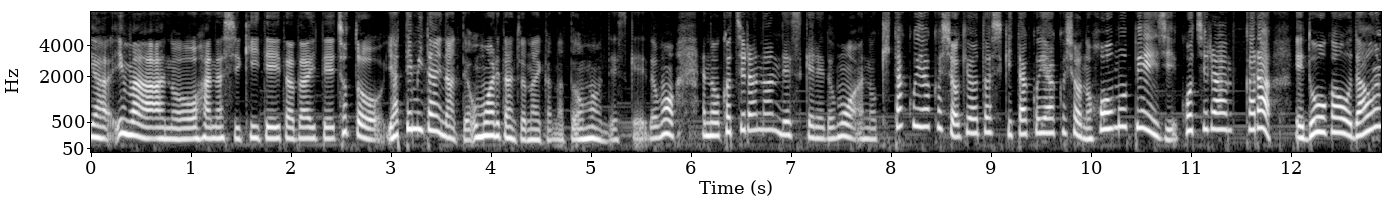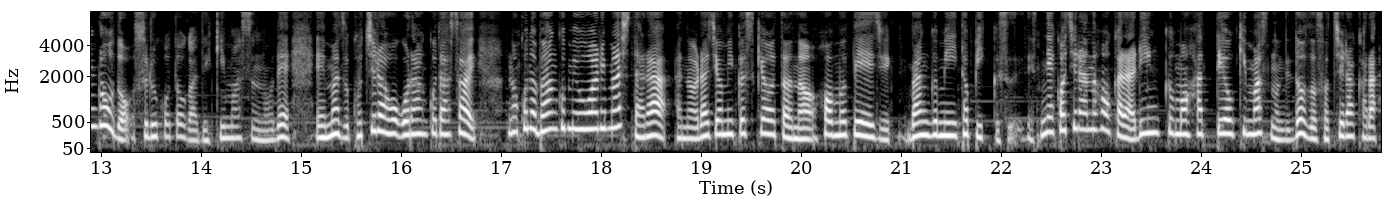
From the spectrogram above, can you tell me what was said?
いや、今あのお話聞いていただいて、ちょっとやってみたいなって思われたんじゃないかなと思うんですけれども、あのこちらなんですけれども、あの北区役所京都市北区役所のホームページこちらからえ動画をダウンロードすることができますので、えまずこちらをご覧ください。あのこの番組終わりましたら、あのラジオミックス京都のホームページ番組トピックスですね。こちらの方からリンクも貼っておきますので、どうぞそちらから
